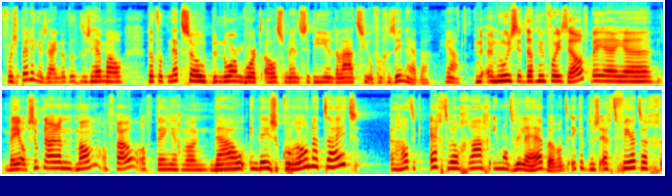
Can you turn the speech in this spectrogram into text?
voorspellingen zijn dat het dus helemaal dat het net zo de norm wordt als mensen die een relatie of een gezin hebben. Ja. En, en hoe is het dat nu voor jezelf? Ben, jij, eh, ben je op zoek naar een man of vrouw? Of ben je gewoon. Nou, in deze coronatijd had ik echt wel graag iemand willen hebben. Want ik heb dus echt 40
